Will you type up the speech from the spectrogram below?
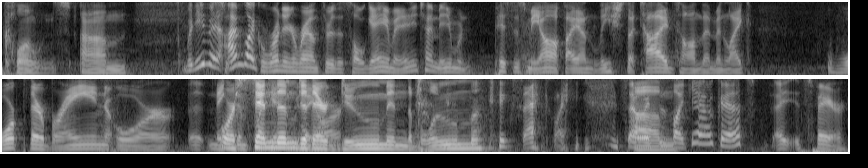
clones um But even I'm like running around through this whole game, and anytime anyone pisses me off, I unleash the tides on them and like warp their brain or uh, make or them send them to their are. doom in the bloom exactly. So it's Um, just like, yeah, okay, that's uh, it's fair.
